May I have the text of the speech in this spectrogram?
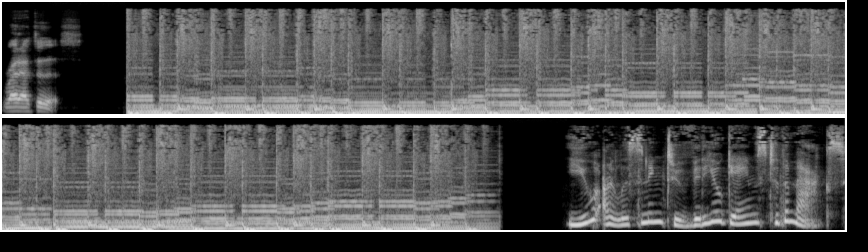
right after this. You are listening to Video Games to the Max.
